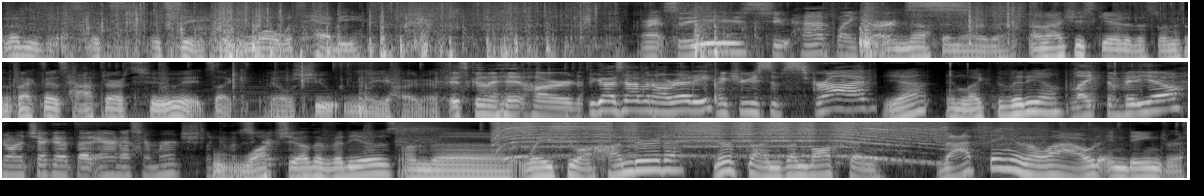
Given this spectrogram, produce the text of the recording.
what is this? Let's let's see. Whoa, it's heavy. All right, so these shoot half length darts. Nothing over there. I'm actually scared of this one. The fact that it's half darts too, it's like it'll shoot way harder. It's gonna hit hard. If you guys haven't already, make sure you subscribe, Yeah, and like the video. like the video. If you want to check out that Aaron Esser merch, link in the Watch the other videos on the way to 100 Nerf guns unboxing. That thing is loud and dangerous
